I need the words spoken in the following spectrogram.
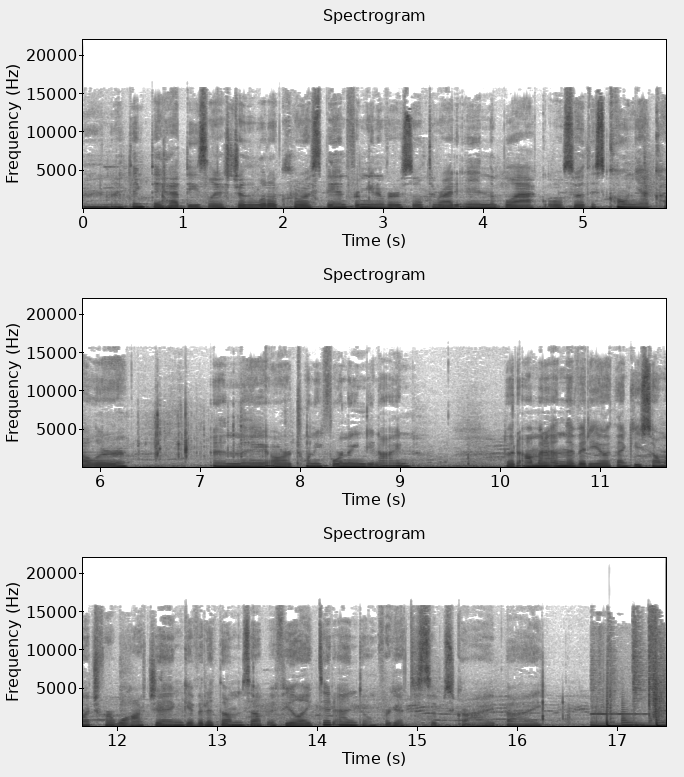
And I think they had these last year, the little crossband from Universal thread in the black. Also this cognac color. And they are $24.99. But I'm going to end the video. Thank you so much for watching. Give it a thumbs up if you liked it. And don't forget to subscribe. Bye.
